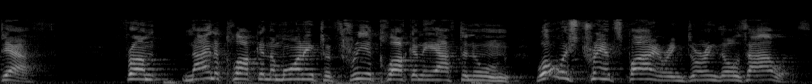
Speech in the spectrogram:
death. From nine o'clock in the morning to three o'clock in the afternoon. What was transpiring during those hours?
